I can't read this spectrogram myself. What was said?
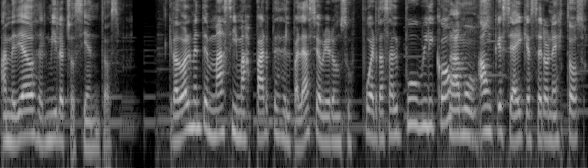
a mediados del 1800. Gradualmente más y más partes del palacio abrieron sus puertas al público, Vamos. aunque si hay que ser honestos,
